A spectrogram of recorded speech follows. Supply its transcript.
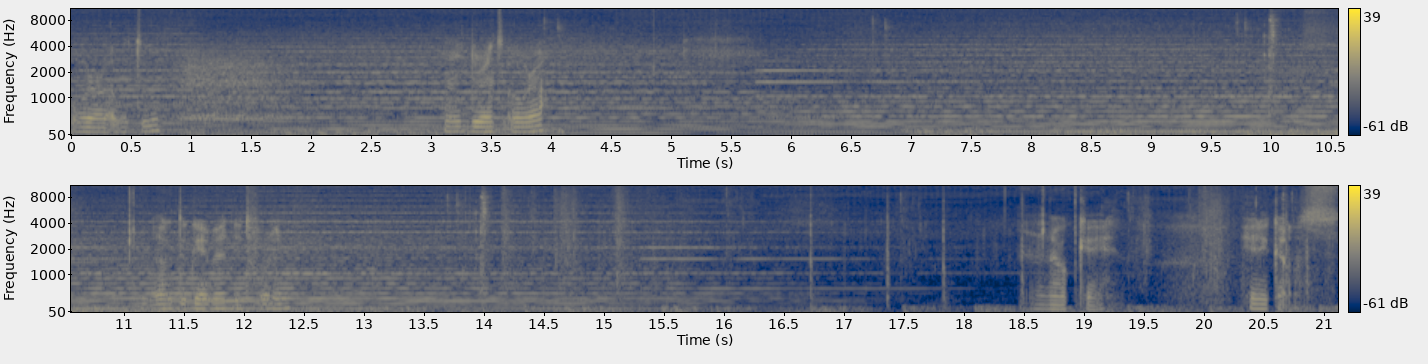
Aura level 2. Endurance aura. For him. Okay. Here he comes.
